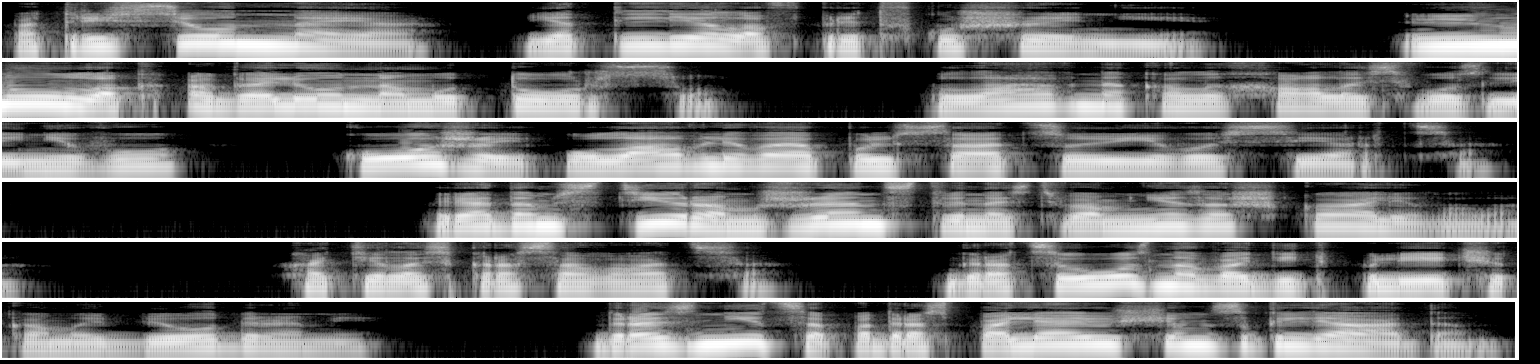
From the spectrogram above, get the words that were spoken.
Потрясенная, я тлела в предвкушении, льнула к оголенному торсу, плавно колыхалась возле него, кожей улавливая пульсацию его сердца. Рядом с тиром женственность во мне зашкаливала. Хотелось красоваться, грациозно водить плечиком и бедрами, дразниться под распаляющим взглядом.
